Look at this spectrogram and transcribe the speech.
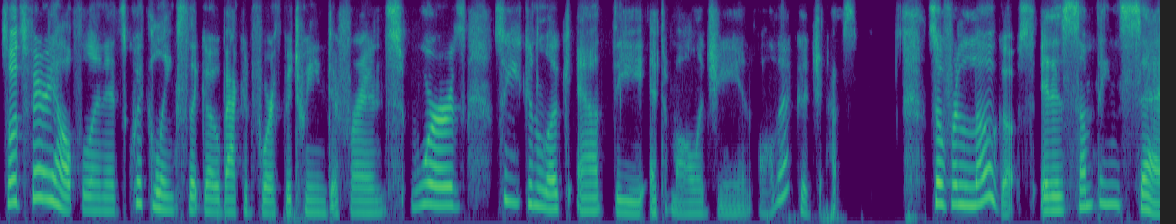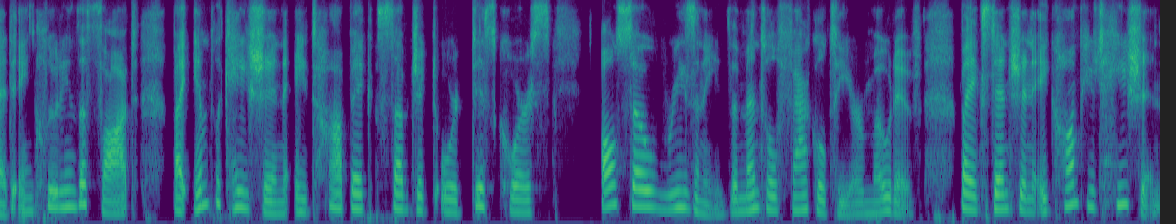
So it's very helpful and it's quick links that go back and forth between different words so you can look at the etymology and all that good jazz. So for logos, it is something said, including the thought, by implication, a topic, subject, or discourse also reasoning, the mental faculty or motive, by extension, a computation,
